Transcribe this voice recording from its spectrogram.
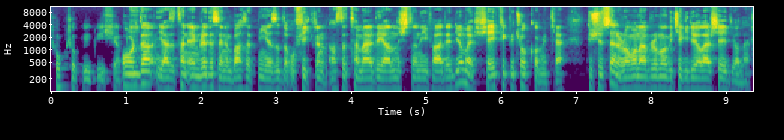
Çok çok büyük bir iş yaptı. Orada ya zaten Emre de senin bahsettiğin yazıda o fikrin aslında temelde yanlışlığını ifade ediyor ama şey fikri çok komik ya. Düşünsene Roman Abramovich'e gidiyorlar şey diyorlar.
